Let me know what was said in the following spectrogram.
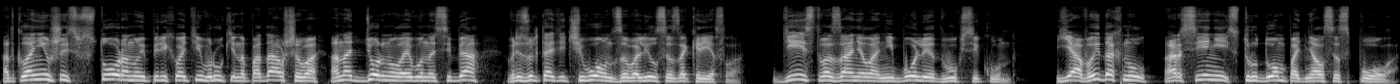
Отклонившись в сторону и перехватив руки нападавшего, она дернула его на себя, в результате чего он завалился за кресло. Действо заняло не более двух секунд. Я выдохнул, Арсений с трудом поднялся с пола.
